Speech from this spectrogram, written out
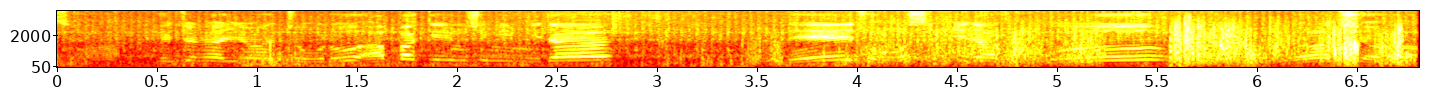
자, 회전하려는 쪽으로 앞바퀴 중심입니다. 네, 좋습니다. 굿. 그렇죠.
